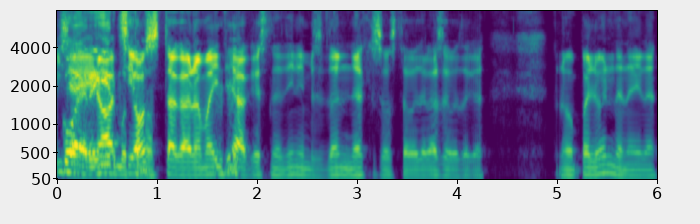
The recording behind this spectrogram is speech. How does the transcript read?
ise ei raatsi osta, aga no ma ei tea, kes need inimesed on jah, kes ostavad ja lasevad, aga no palju õnne neile.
